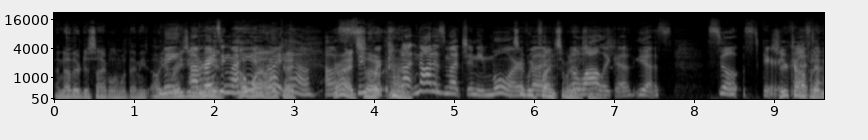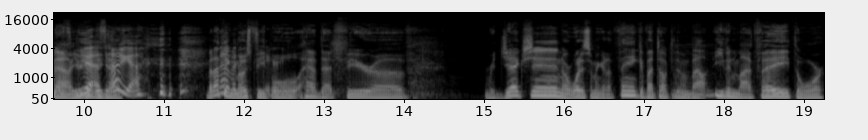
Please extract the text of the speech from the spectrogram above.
another disciple and what that means. Oh, Me, you're raising I'm your hand. my oh, hand wow, right okay. now. I was All right, super, so not not as much anymore. See if we can but find somebody a else while knows. ago. Yes, still scary. So you're confident now. You're good to yes. go. Oh yeah. But I No, think but most scary. people have that fear of rejection or what is someone going to think if I talk to them about Mm-hmm. even my faith, or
